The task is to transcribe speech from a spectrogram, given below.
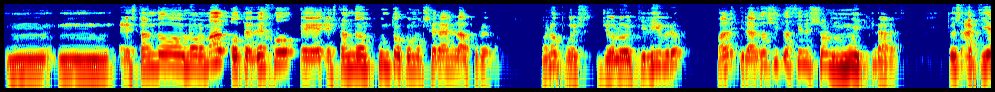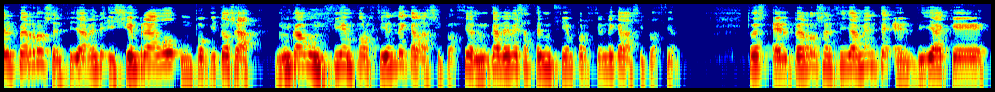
mm, mm, estando normal o te dejo estando en junto como será en la prueba. Bueno, pues yo lo equilibro, ¿vale? Y las dos situaciones son muy claras. Entonces, aquí el perro sencillamente, y siempre hago un poquito, o sea, nunca hago un 100% de cada situación, nunca debes hacer un 100% de cada situación. Entonces, el perro sencillamente, el día que,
